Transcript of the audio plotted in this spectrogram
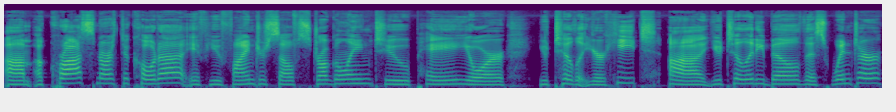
Um, across North Dakota, if you find yourself struggling to pay your utility, your heat uh, utility bill this winter,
